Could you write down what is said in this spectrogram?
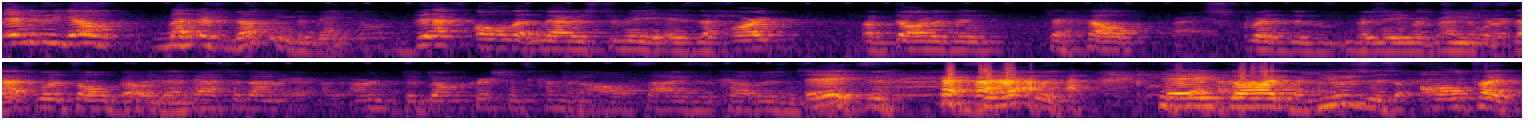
everything else matters nothing to me. That's all that matters to me is the heart of Donovan to help Right. spread the, the name of Spread the Jesus. word. That's what it's all about, man. Pastor Don, aren't, don't Christians come in all sizes, colors, and Hey, shapes? exactly. And. God uses all types.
